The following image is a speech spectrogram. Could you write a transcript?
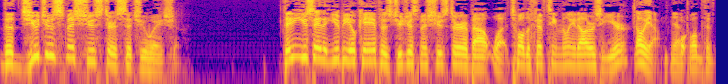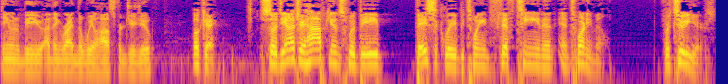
the Juju Smith-Schuster situation. Didn't you say that you'd be okay if it was Juju Smith-Schuster about what 12 to 15 million dollars a year? Oh yeah, yeah. Twelve to fifteen would be, I think, right in the wheelhouse for Juju. Okay, so DeAndre Hopkins would be basically between 15 and, and 20 mil for two years.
